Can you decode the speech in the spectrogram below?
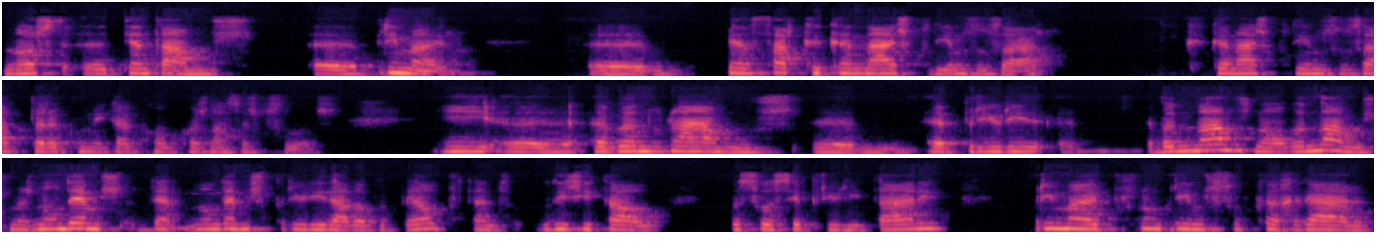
nós uh, tentámos, uh, primeiro, uh, pensar que canais podíamos usar, que canais podíamos usar para comunicar com, com as nossas pessoas. E abandonámos a prioridade, abandonámos, não abandonámos, mas não demos, não demos prioridade ao papel, portanto, o digital passou a ser prioritário. Primeiro, porque não queríamos subcarregar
